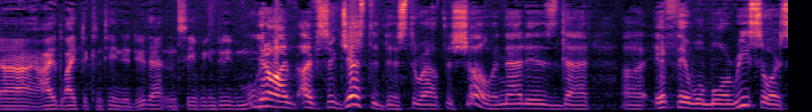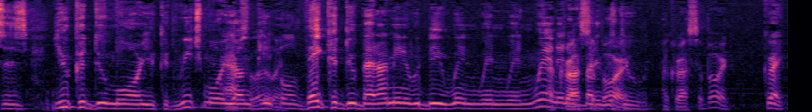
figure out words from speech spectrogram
Uh, I'd like to continue to do that and see if we can do even more. You know, I've, I've suggested this throughout the show, and that is that uh, if there were more resources, you could do more, you could reach more young people, they could do better. I mean, it would be win, win, win, win, and across the everybody was board. doing Across the board. great.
